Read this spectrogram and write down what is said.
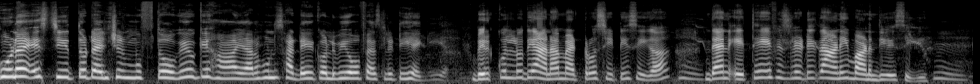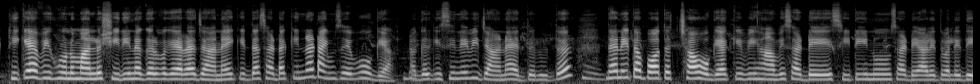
ਹੁਣ ਇਸ ਚੀਜ਼ ਤੋਂ ਟੈਨਸ਼ਨ ਮੁਕਤ ਹੋ ਗਏ ਹੋ ਕਿ ਹਾਂ ਯਾਰ ਹੁਣ ਸਾਡੇ ਕੋਲ ਵੀ ਉਹ ਫੈਸਿਲਿਟੀ ਹੈਗੀ ਹੈ ਬਿਲਕੁਲ ਲੁਧਿਆਣਾ ਮੈਟਰੋ ਸਿਟੀ ਸੀਗਾ। ਦੈਨ ਇੱਥੇ ਇਹ ਫੈਸਿਲਿਟੀ ਤਾਂ ਆਣੀ ਬਣਦੀ ਹੋਈ ਸੀਗੀ। ਠੀਕ ਹੈ ਵੀ ਹੁਣ ਮੰਨ ਲਓ ਸ਼੍ਰੀਨਗਰ ਵਗੈਰਾ ਜਾਣਾ ਹੈ ਕਿੱਦਾਂ ਸਾਡਾ ਕਿੰਨਾ ਟਾਈਮ ਸੇਵ ਹੋ ਗਿਆ? ਅਗਰ ਕਿਸੇ ਨੇ ਵੀ ਜਾਣਾ ਇੱਧਰ ਉੱਧਰ ਦੈਨ ਇਹ ਤਾਂ ਬਹੁਤ ਅੱਛਾ ਹੋ ਗਿਆ ਕਿ ਵੀ ਹਾਂ ਵੀ ਸਾਡੇ ਸਿਟੀ ਨੂੰ ਸਾਡੇ ਆਲੇ ਦੁਆਲੇ ਦੇ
